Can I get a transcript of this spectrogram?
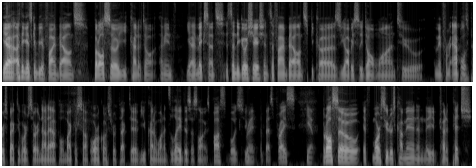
Yeah, I think it's going to be a fine balance, but also you kind of don't. I mean, yeah, it makes sense. It's a negotiation to find balance because you obviously don't want to. I mean, from Apple's perspective, or sorry, not Apple, Microsoft, Oracle's perspective, you kind of want to delay this as long as possible to right. the best price. Yeah. But also, if more suitors come in and they try to pitch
